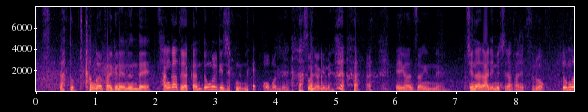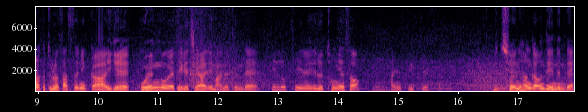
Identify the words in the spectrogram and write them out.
나 독특한 걸 발견했는데 상가도 약간 동글게 지었는데? 어 맞네. 박선영이네. 일관성 있네. 지나다니면 지나다닐수록 동그랗게 둘러쌌으니까 이게 보행로에 되게 제한이 많을 텐데 필로티를 통해서 다닐 수 있게 했어. 유치원이 한가운데 있는데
